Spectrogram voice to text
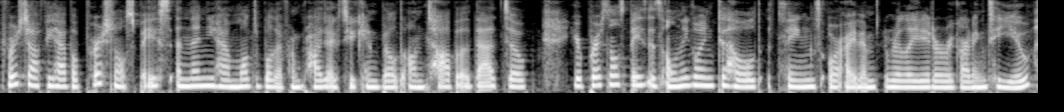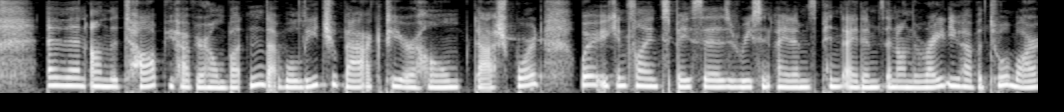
first off, you have a personal space and then you have multiple different projects you can build on top of that. So your personal space is only going to hold things or items related or regarding to you. And then on the top, you have your home button that will lead you back to your home dashboard where you can find spaces, recent items, pinned items, and on the right, you have a toolbar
